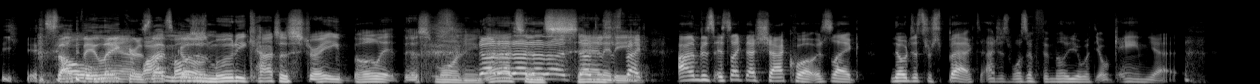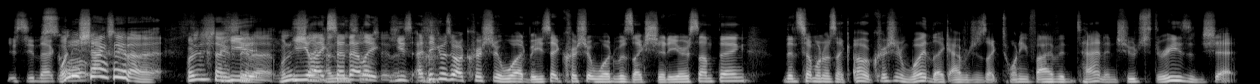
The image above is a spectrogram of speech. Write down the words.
South Oh, Bay man, Lakers. Why Let's Moses go. Moody catch a straight bullet this morning? No, no, That's no, no, no, it's no insanity. disrespect. I'm just. It's like that Shaq quote. It's like, "No disrespect. I just wasn't familiar with your game yet." you seen that? when did Shaq say that? When did Shaq he, say that? When did he Shaq like said that like he's I think it was about Christian Wood, but he said Christian Wood was like shitty or something. Then someone was like, "Oh, Christian Wood like averages like 25 and 10 and shoots threes and shit."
